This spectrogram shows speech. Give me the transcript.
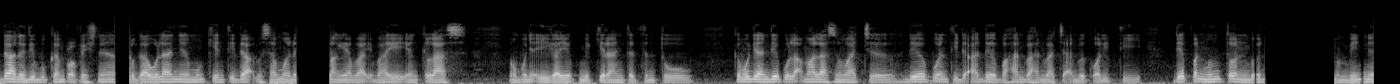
dah dia bukan profesional pergaulannya mungkin tidak bersama dengan orang yang baik-baik yang kelas mempunyai gaya pemikiran tertentu. Kemudian dia pula malas membaca. Dia pun tidak ada bahan-bahan bacaan berkualiti. Dia pun menonton membina.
